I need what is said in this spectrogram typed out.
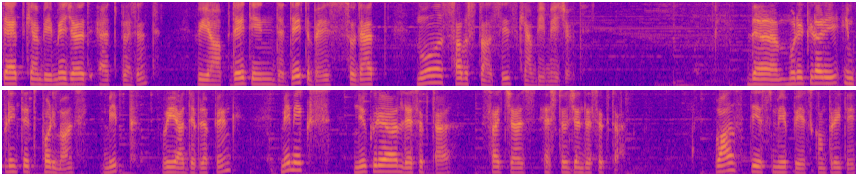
that can be measured at present, we are updating the database so that more substances can be measured. The molecularly imprinted polymers, MIP, we are developing mimics nuclear receptor such as estrogen receptor. Once this MIP is completed,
